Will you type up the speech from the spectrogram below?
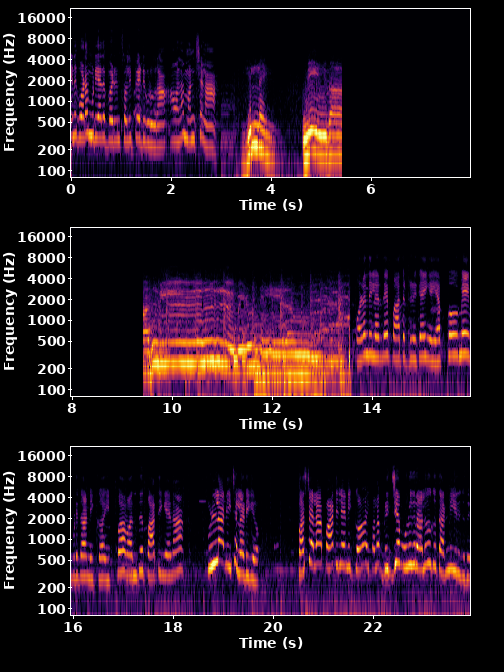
எனக்கு உடம்பு முடியாத போயிடுன்னு சொல்லி பேட்டி கொடுக்குறான். அவன்லாம் மனுஷனா? இல்லை நீதான். அதுவே குழந்தையில இருந்தே பார்த்துட்டு இருக்கேன். இங்கே எப்போவுமே இப்படிதான் நிற்கும் இப்போ வந்து பார்த்தீங்கன்னா ஃபுல்லாக நீச்சல் அடிக்கிறோம். ஃபர்ஸ்ட் எல்லாம் பாதியில நிற்கும் இப்போல்லாம் பிரிட்ஜே முழுகிற அளவுக்கு தண்ணி இருக்குது.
